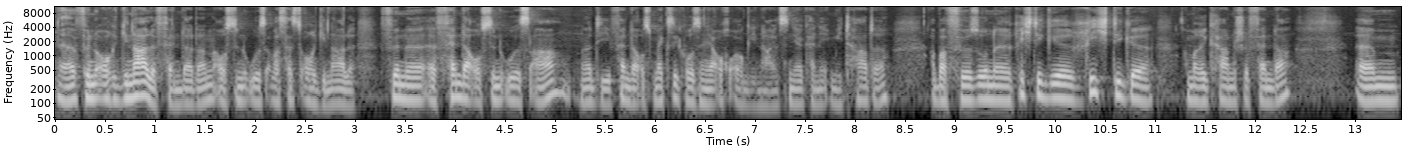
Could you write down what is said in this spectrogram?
Äh, für eine originale Fender dann aus den USA. Was heißt originale? Für eine äh, Fender aus den USA. Ne, die Fender aus Mexiko sind ja auch original, sind ja keine Imitate. Aber für so eine richtige, richtige amerikanische Fender. Ähm,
